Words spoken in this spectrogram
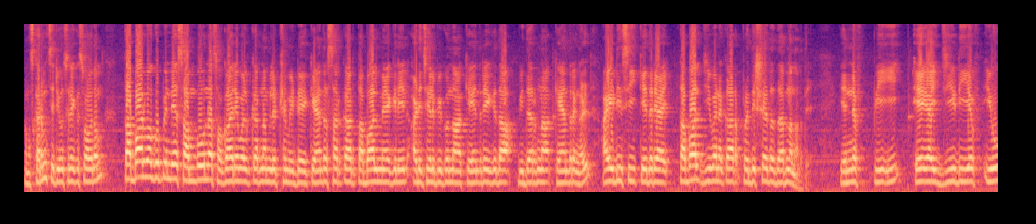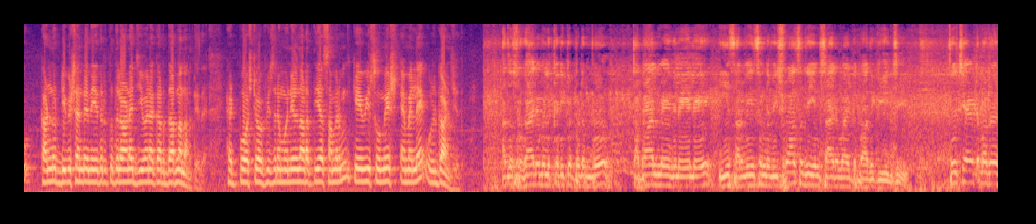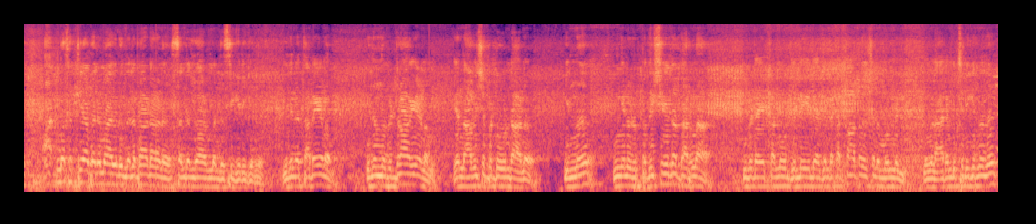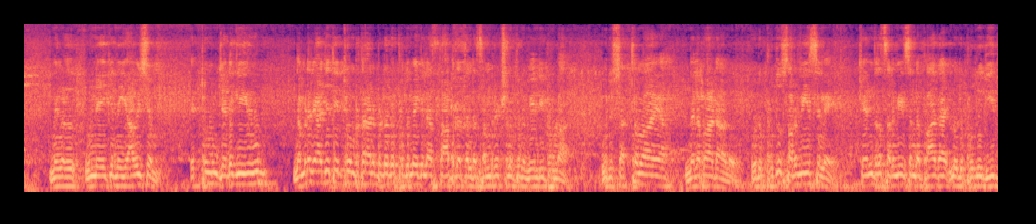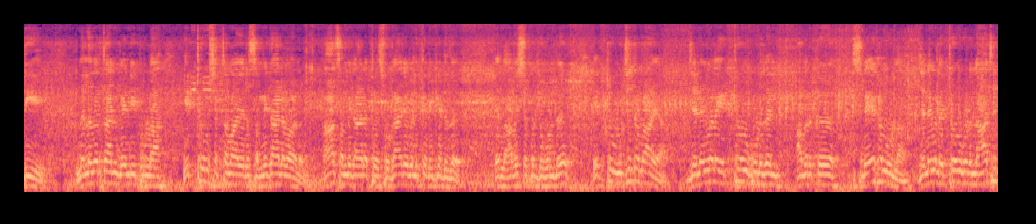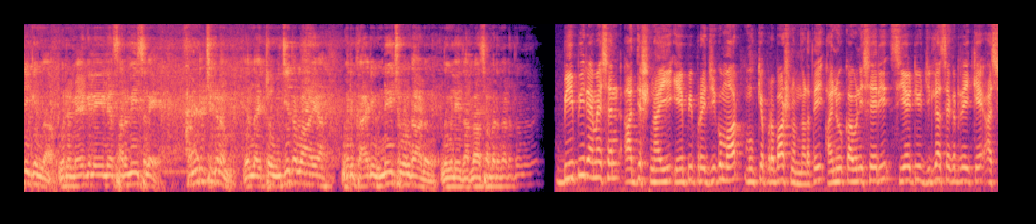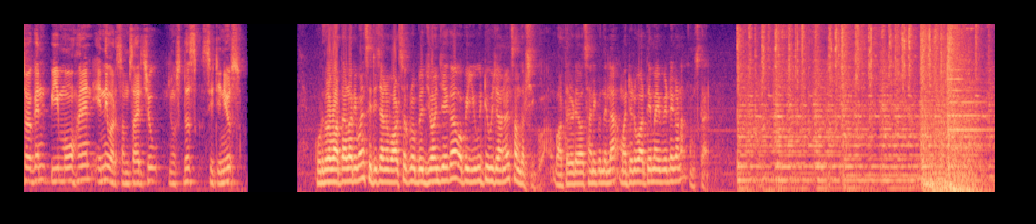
നമസ്കാരം. സിറ്റി ന്യൂസിലേക്ക് സ്വാഗതം. തപാൽ വകുപ്പിന്റെ സമ്പൂർണ സ്വകാര്യവൽക്കരണം ലക്ഷ്യമിട്ട് കേന്ദ്ര സർക്കാർ തപാൽ മേഖലയിൽ അടിച്ചേൽപ്പിക്കുന്ന കേന്ദ്രീകൃത വിതരണ കേന്ദ്രങ്ങൾ ഐ ഡി സിക്കെതിരായി തപാൽ ജീവനക്കാർ പ്രതിഷേധ ധർണ നടത്തി. N F P E A I G D F U Kannur ഡിവിഷന്റെ നേതൃത്വത്തിലാണ് ജീവനക്കാർ ധർണ നടത്തിയത്. ഹെഡ് പോസ്റ്റ് ഓഫീസിന് മുന്നിൽ നടത്തിയ സമരം K V Sumesh M L A ഉദ്ഘാടനം ചെയ്തു. അത് സ്വകാര്യവൽക്കരിക്കപ്പെടുമ്പോൾ തപാൽ മേഖലയിലെ ഈ സർവീസിന്റെ വിശ്വാസ്യതയും സാരമായിട്ട് ബാധിക്കുകയും ചെയ്യും. തീർച്ചയായിട്ടും അത് ആത്മഹത്യാപരമായ ഒരു നിലപാടാണ് സെൻട്രൽ ഗവൺമെന്റ് സ്വീകരിക്കുന്നത്. ഇതിനെ തടയണം ഇതൊന്ന് വിഡ്രോ ചെയ്യണം എന്നാവശ്യപ്പെട്ടുകൊണ്ടാണ് ഇന്ന് ഇങ്ങനൊരു പ്രതിഷേധ ധർണ ഇവിടെ കണ്ണൂർ ജില്ലയിലെ അതിന്റെ ഹെഡ്ക്വാർട്ടേഴ്സിന് മുന്നിൽ നിങ്ങൾ ആരംഭിച്ചിരിക്കുന്നത്. നിങ്ങൾ ഉന്നയിക്കുന്ന ഈ ആവശ്യം ഏറ്റവും ജനകീയവും നമ്മുടെ രാജ്യത്തെ ഏറ്റവും പ്രധാനപ്പെട്ട ഒരു പൊതുമേഖലാ സ്ഥാപനത്തിന്റെ സംരക്ഷണത്തിന് വേണ്ടിയിട്ടുള്ള ഒരു ശക്തമായ നിലപാടാണ്. ഒരു പൊതു സർവീസിനെ കേന്ദ്ര സർവീസിന്റെ ഭാഗമായിട്ടുള്ള ഒരു പൊതു രീതിയെ നിലനിർത്താൻ വേണ്ടിയിട്ടുള്ള ഏറ്റവും ശക്തമായ ഒരു സംവിധാനമാണ് ആ സംവിധാനത്തെ സ്വകാര്യവൽക്കരിക്കരുത് എന്നാവശ്യപ്പെട്ടുകൊണ്ട് ഏറ്റവും ഉചിതമായ ജനങ്ങളെ ഏറ്റവും കൂടുതൽ അവർക്ക് സ്നേഹമുള്ള ജനങ്ങൾ ഏറ്റവും കൂടുതൽ ആചരിക്കുന്ന ഒരു മേഖലയിലെ സർവീസിനെ സംരക്ഷിക്കണം എന്ന ഏറ്റവും ഉചിതമായ ഒരു കാര്യം ഉന്നയിച്ചുകൊണ്ടാണ് നിങ്ങൾ ഈ ധർണാ സമരം നടത്തുന്നത്. ബി പി രമേശൻ അധ്യക്ഷനായി എ പി പ്രജികുമാർ മുഖ്യപ്രഭാഷണം നടത്തി. Anu Kavanissery C I T ജില്ലാ secretary K Ashokan P Mohanan എന്നിവർ സംസാരിച്ചു. News desk city news. കൂടുതൽ വാർത്തകൾ അറിയാൻ സിറ്റി ചാനൽ വാട്സ്ആപ്പ് ഗ്രൂപ്പിൽ ജോയിൻ ചെയ്യുക. ഒപ്പം യൂട്യൂബ് ചാനൽ സന്ദർശിക്കുക. വാർത്തയുടെ അവസാനിക്കുന്നില്ല. മറ്റൊരു വാർത്തയുമായി വീണ്ടും കാണാം. നമസ്കാരം.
